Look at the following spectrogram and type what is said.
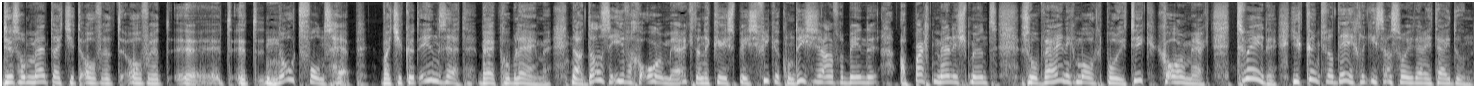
Dus op het moment dat je het over het, over het, eh, het, het noodfonds hebt, wat je kunt inzetten bij problemen, nou dan is geval geoormerkt en dan kun je specifieke condities aan verbinden, apart management, zo weinig mogelijk politiek geoormerkt. Tweede, je kunt wel degelijk iets aan solidariteit doen.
